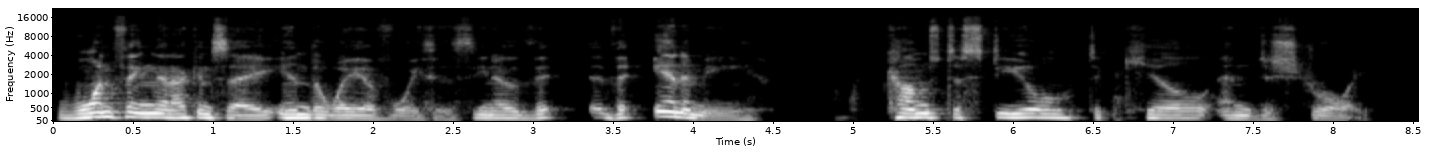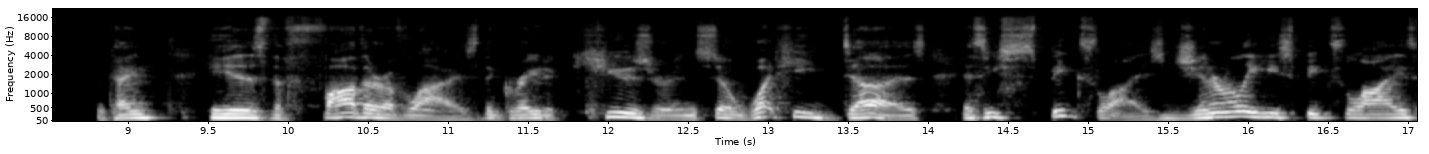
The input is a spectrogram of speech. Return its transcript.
one thing that I can say in the way of voices, you know, the the enemy comes to steal, to kill, and destroy. Okay. He is the father of lies, the great accuser. And so, what he does is he speaks lies. Generally, he speaks lies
